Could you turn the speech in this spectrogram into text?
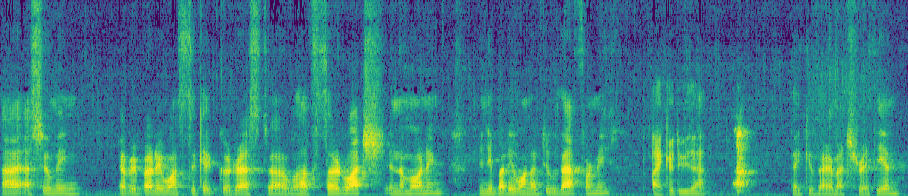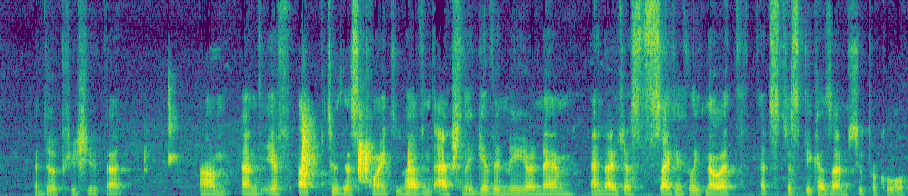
uh, assuming everybody wants to get good rest, uh, we'll have third watch in the morning. Anybody want to do that for me? I could do that. Thank you very much, Rithian. I do appreciate that. Um, and if up to this point you haven't actually given me your name and I just psychically know it, that's just because I'm super cool.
